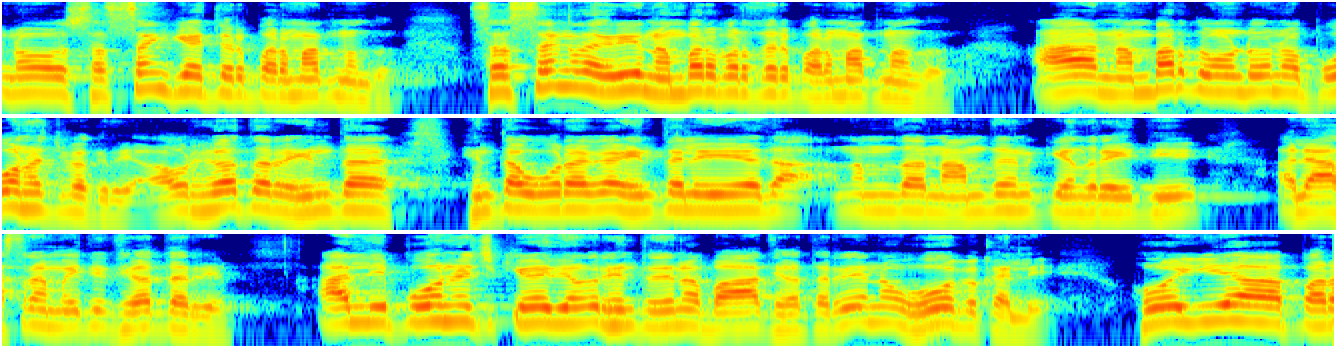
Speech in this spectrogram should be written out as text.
ನಾವು ಸತ್ಸಂಗ ಕೇಳ್ತೀವಿ ರೀ ಪರಮಾತ್ಮಂದು. ಸತ್ಸಂಗದಾಗ ರೀ ನಂಬರ್ ಬರ್ತದೆ ರೀ ಪರಮಾತ್ಮಂದು. ಆ ನಂಬರ್ ತೊಗೊಂಡು ನಾವು ಫೋನ್ ಹಚ್ಬೇಕು ರೀ ಅವ್ರು ಹೇಳ್ತಾರೆ ಇಂಥ ಇಂಥ ಊರಾಗ ಇಂಥಲ್ಲಿ ಅದ ನಮ್ದು ನಾಮದೇನ ಕೇಂದ್ರ ಐತಿ ಅಲ್ಲಿ ಆಶ್ರಮ ಐತಿ ಅಂತ ಹೇಳ್ತಾರೆ ರೀ. ಅಲ್ಲಿ ಫೋನ್ ಹಚ್ಚಿ ಕೇಳಿದ್ವಿ ಅಂದ್ರೆ ಇಂಥ ದಿನ ಬಾ ಅಂತ ಹೇಳ್ತಾರೆ ರೀ. ನಾವು ಹೋಗ್ಬೇಕು ಅಲ್ಲಿ. ಹೋಗಿ ಆ ಪರ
